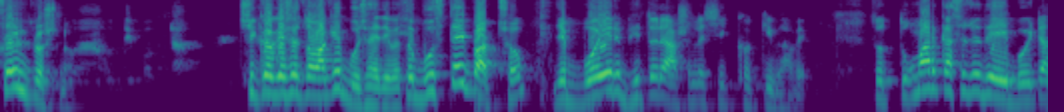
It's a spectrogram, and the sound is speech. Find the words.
সেম প্রশ্ন। শিক্ষক এসে তোমাকে বুঝাই দেবে। তো বুঝতেই পারছ যে বইয়ের ভিতরে আসলে শিক্ষক কীভাবে। তো তোমার কাছে যদি এই বইটা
